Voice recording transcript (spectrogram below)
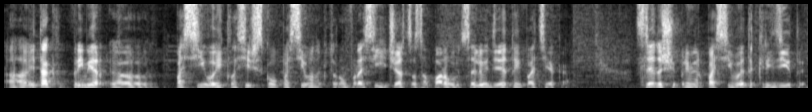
А, итак, пример э, пассива и классического пассива, на котором в России часто запарываются люди, это ипотека. Следующий пример пассива это кредиты.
